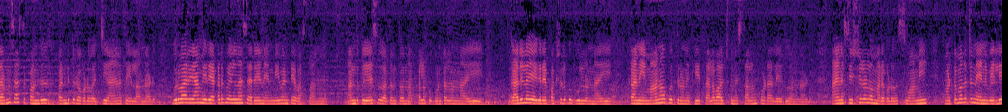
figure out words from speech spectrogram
ధర్మశాస్త్ర పండి పండితుడు ఒకడు వచ్చి ఆయనతో ఇలా అన్నాడు గురువార్య మీరు ఎక్కడికి వెళ్ళినా సరే నేను మీ వెంటే వస్తాను. అందుకు యేసు అతనితో నక్కలకు గుంటలున్నాయి గాలిలో ఎగిరే పక్షులకు గూళ్ళున్నాయి కానీ మానవపుత్రునికి తలవాల్చుకునే స్థలం కూడా లేదు అన్నాడు. ఆయన శిష్యులలో మరొకడు స్వామి మొట్టమొదట నేను వెళ్ళి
